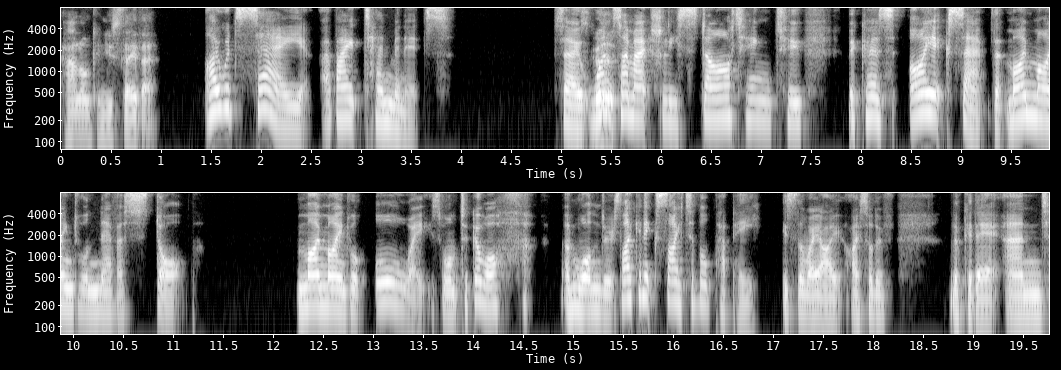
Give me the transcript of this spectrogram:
How long can you stay there? I would say about 10 minutes. So once I'm actually starting to, because I accept that my mind will never stop. My mind will always want to go off and wander. It's like an excitable puppy, is the way I, I sort of look at it. And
